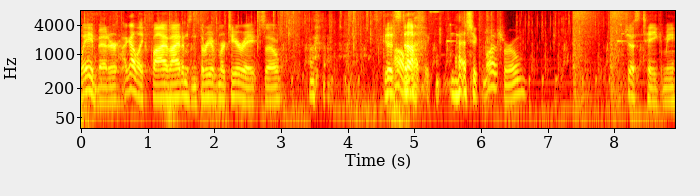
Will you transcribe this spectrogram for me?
Way better. I got like five items and three of them are tier 8, so. It's good Oh, stuff. Magic, magic mushroom. Just take me.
